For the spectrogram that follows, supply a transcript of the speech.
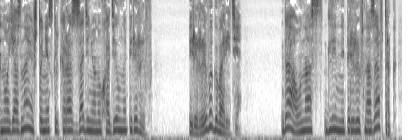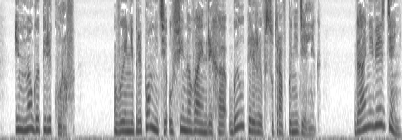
Но я знаю, что несколько раз за день он уходил на перерыв. «Перерывы, говорите?» «Да, у нас длинный перерыв на завтрак и много перекуров. Вы не припомните, у Фина Вайнриха был перерыв с утра в понедельник?» «Да, не весь день.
